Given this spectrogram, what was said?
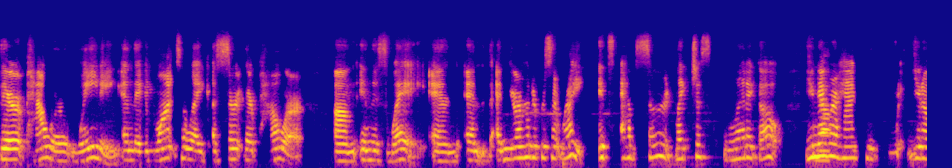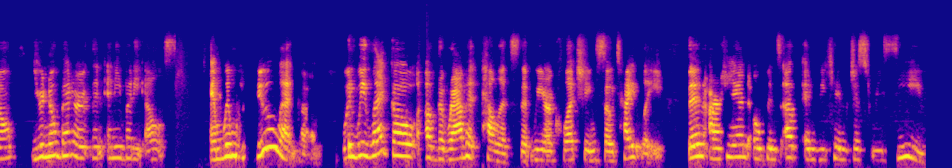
their power waning and they want to like assert their power um, in this way and and and you're 100% right it's absurd like just let it go you never yeah. had to you know, you're no better than anybody else. And when we do let go, when we let go of the rabbit pellets that we are clutching so tightly, then our hand opens up and we can just receive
